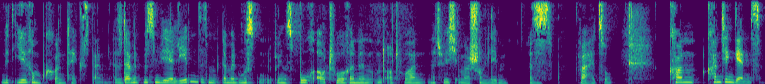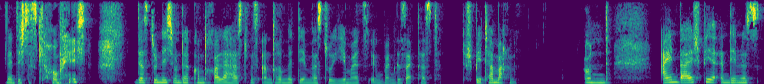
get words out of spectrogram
Mit ihrem Kontext dann. Also damit müssen wir ja leben. Das, damit mussten übrigens Buchautorinnen und Autoren natürlich immer schon leben. Also es war halt so. Kon Kontingenz, nennt sich das, glaube ich, dass du nicht unter Kontrolle hast, was andere mit dem, was du jemals irgendwann gesagt hast, später machen. Und ein Beispiel, an dem das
